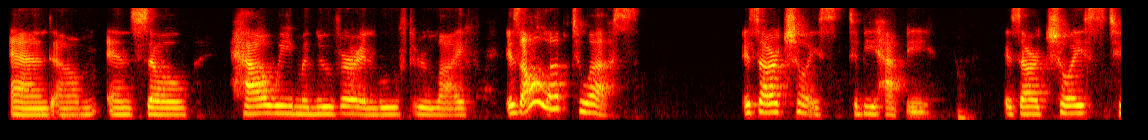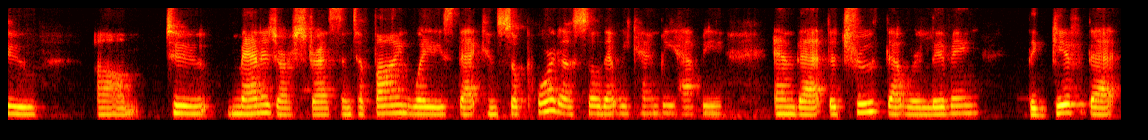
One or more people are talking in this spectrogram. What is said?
And um, and so how we maneuver and move through life is all up to us. It's our choice to be happy. It's our choice to um, to manage our stress and to find ways that can support us so that we can be happy and that the truth that we're living, the gift that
